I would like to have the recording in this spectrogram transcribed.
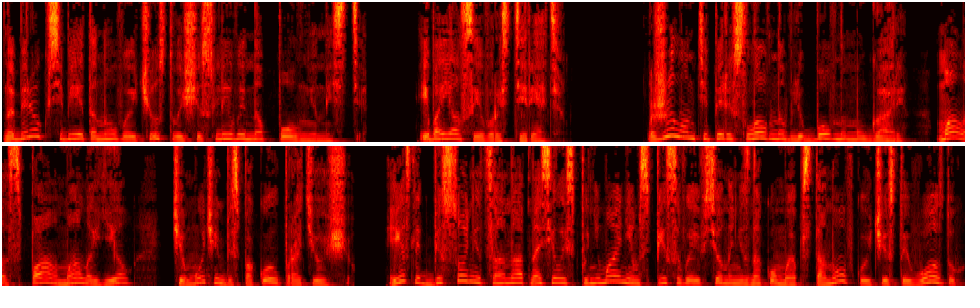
но берег в себе это новое чувство счастливой наполненности и боялся его растерять. Жил он теперь словно в любовном угаре, мало спал, мало ел, чем очень беспокоил протещу. Если к бессоннице она относилась с пониманием, списывая все на незнакомую обстановку и чистый воздух,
